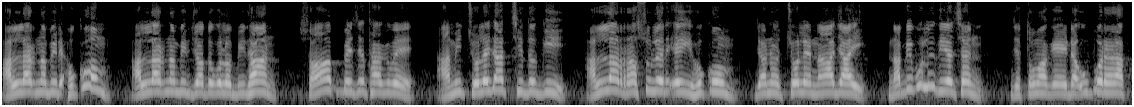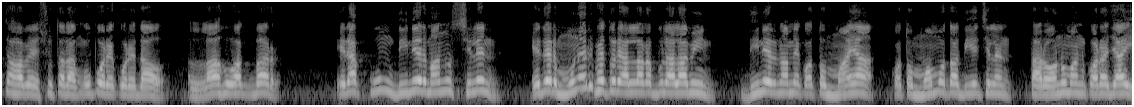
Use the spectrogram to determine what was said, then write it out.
আল্লাহর নবীর হুকুম, আল্লাহর নবীর যতগুলো বিধান, সব বেঁচে থাকবে। আমি চলে যাচ্ছি তো কি? আল্লাহর রাসুলের এই হুকুম যেন চলে না যায়। নাবি বলে দিয়েছেন যে, তোমাকে এটা উপরে রাখতে হবে, সুতরাং উপরে করে দাও। আল্লাহ আকবার। এরা কোন দিনের মানুষ ছিলেন? এদের মনের ভেতরে আল্লাহ রাবুল আলমিন দিনের নামে কত মায়া, কত মমতা দিয়েছিলেন, তার অনুমান করা যায়।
